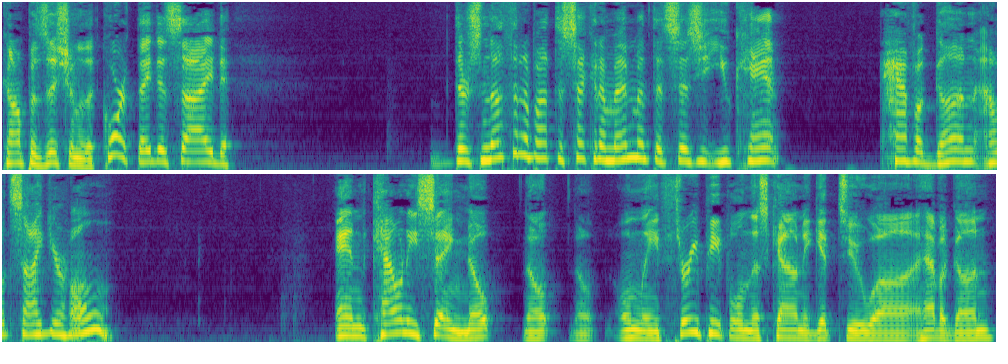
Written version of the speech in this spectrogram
composition of the court, they decide there's nothing about the Second Amendment that says you can't have a gun outside your home. And counties saying, nope, nope, nope. Only three people in this county get to uh, have a gun,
